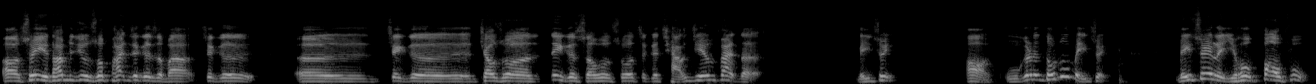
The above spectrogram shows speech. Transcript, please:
哦，所以他们就说判这个什么，这个呃，这个叫做那个时候说这个强奸犯的没罪，哦，五个人都都没罪，没罪了以后报复，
